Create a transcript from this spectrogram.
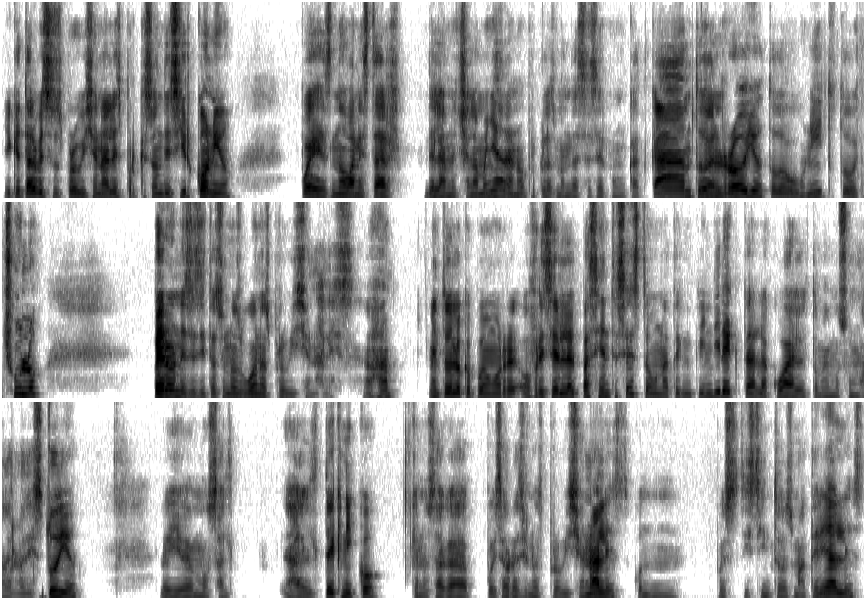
Y que tal vez sus provisionales, porque son de circonio, pues no van a estar de la noche a la mañana, ¿no? Porque las mandaste a hacer con CAD-CAM, todo el rollo, todo bonito, todo chulo, pero necesitas unos buenos provisionales. Ajá. Entonces lo que podemos ofrecerle al paciente es esto, una técnica indirecta, la cual tomemos un modelo de estudio, lo llevemos al, al técnico, que nos haga pues ahora sí unos provisionales con pues distintos materiales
